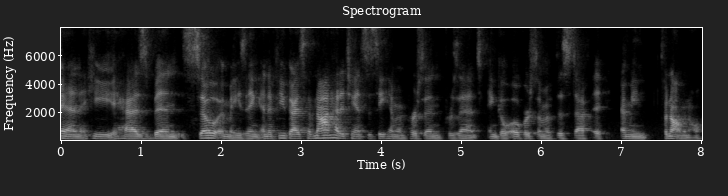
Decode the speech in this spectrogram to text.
and he has been so amazing. And if you guys have not had a chance to see him in person present and go over some of this stuff, it, I mean, phenomenal.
